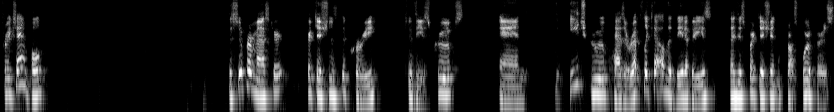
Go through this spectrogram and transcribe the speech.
For example, the supermaster partitions the query to these groups, and each group has a replica of the database that is partitioned across workers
